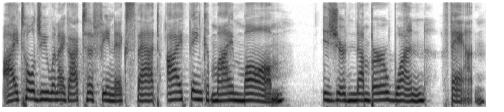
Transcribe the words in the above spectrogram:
I told you when I got to Phoenix that I think my mom is your number one fan.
